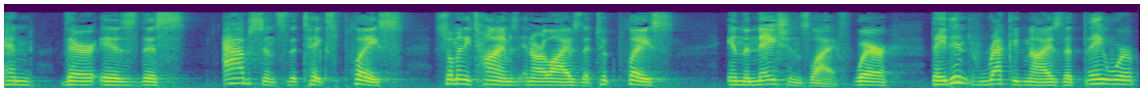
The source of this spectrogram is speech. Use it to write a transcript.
And there is this absence that takes place so many times in our lives that took place in the nation's life, where they didn't recognize that they were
